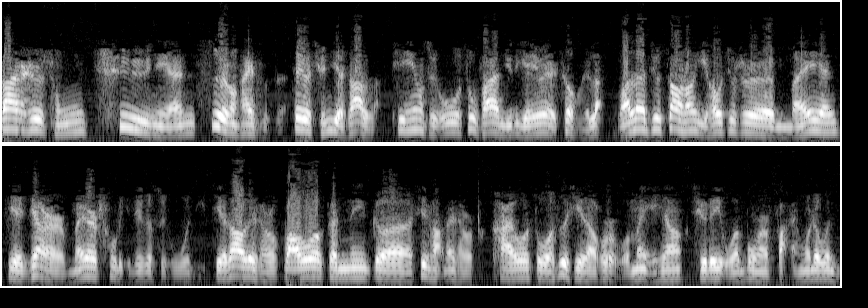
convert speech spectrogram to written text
但是从去年四月份开始，这个群解散了，新兴水务驻房产局的人员也撤回了。完了就造成以后就是没人接件儿，没人处理这个水务问题。街道这头，包括跟那个信访那头开过多次协调会，我们也向区里有关部门反映过这问题。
